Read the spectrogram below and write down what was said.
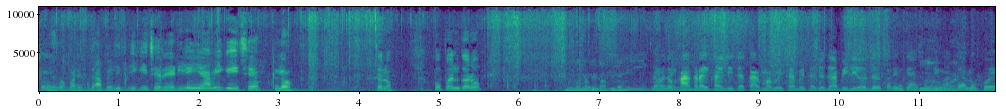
ચલો તમારી દાબેલી થઈ ગઈ છે રેડી અહીંયા આવી ગઈ છે. લો ચલો ઓપન કરો. તમે તો ખાખરાઈ ખાઈ લીધા કારમાં બેઠા બેઠા. જો દાબેલી ઓર્ડર કરીને ત્યાં સુધીમાં ત્યાં લોકોએ.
